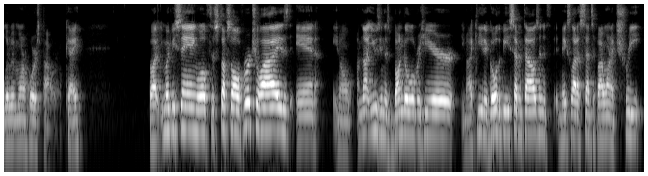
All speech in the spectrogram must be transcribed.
little bit more horsepower, okay? But you might be saying, well, if this stuff's all virtualized and you know, I'm not using this bundle over here. You know, I could either go the B7000. It makes a lot of sense if I want to treat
